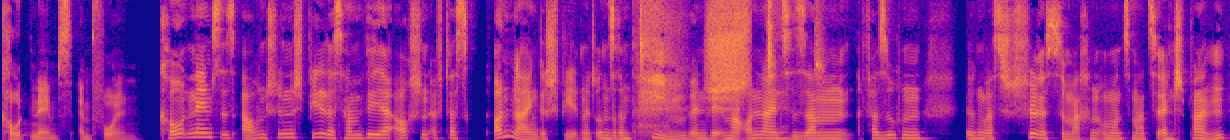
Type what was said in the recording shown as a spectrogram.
Codenames empfohlen. Codenames ist auch ein schönes Spiel. Das haben wir ja auch schon öfters online gespielt mit unserem Team, wenn wir immer online zusammen versuchen, irgendwas Schönes zu machen, um uns mal zu entspannen.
